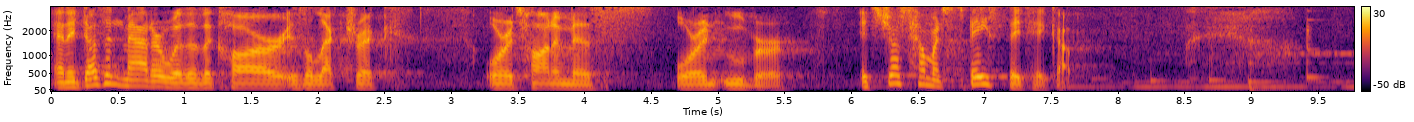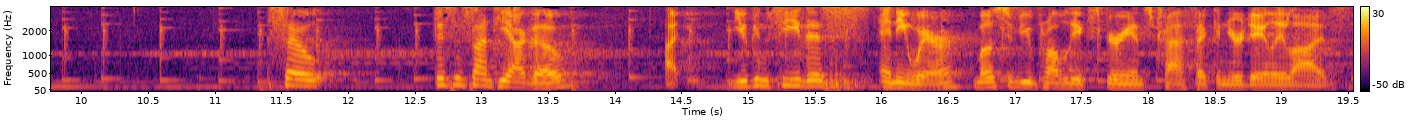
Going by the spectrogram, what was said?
And it doesn't matter whether the car is electric or autonomous or an Uber. It's just how much space they take up. So, this is Santiago. I, you can see this anywhere. Most of you probably experience traffic in your daily lives.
